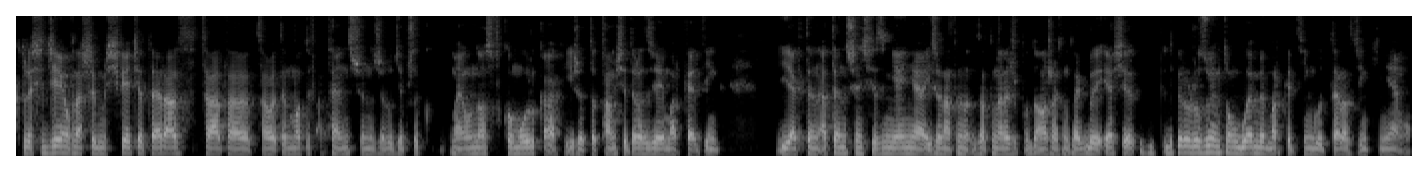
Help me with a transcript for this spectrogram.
które się dzieją w naszym świecie teraz. Cała ta, cały ten motyw attention, że ludzie mają nos w komórkach i że to tam się teraz dzieje marketing i jak ten attention się zmienia i że na to, za to należy podążać, no to jakby ja się dopiero rozumiem tą głębię marketingu teraz dzięki niemu.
